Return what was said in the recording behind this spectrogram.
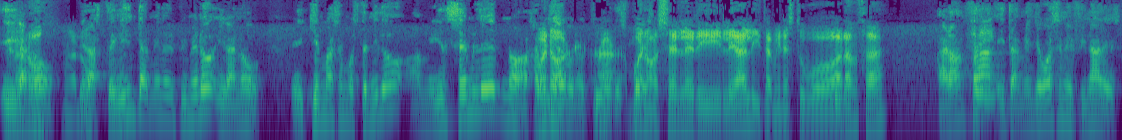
y, ganó. ganó. También el primero y ganó. Eh, ¿Quién más hemos tenido? A Miguel Semler, no, a Javier bueno, bueno, bueno, Semler y Leal y también estuvo Aranza. Aranza y también llegó a semifinales.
